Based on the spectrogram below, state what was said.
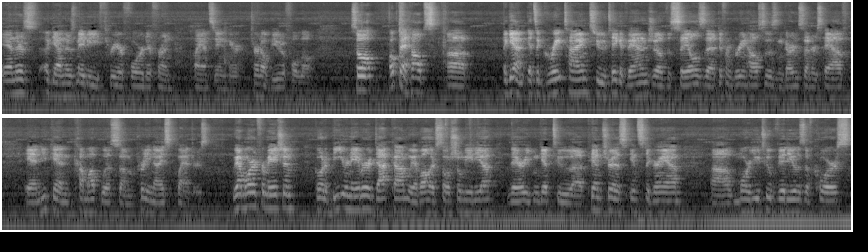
And there's, again, there's maybe three or four different plants in here. Turn out beautiful though. So, hope that helps. Uh, again, it's a great time to take advantage of the sales that different greenhouses and garden centers have, and you can come up with some pretty nice planters. We have more information. Go to beatyourneighbor.com. We have all our social media there. You can get to uh, Pinterest, Instagram, uh, more YouTube videos, of course,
